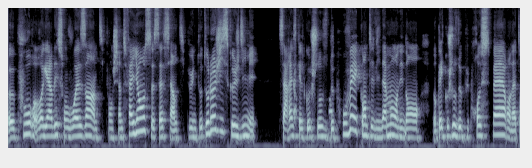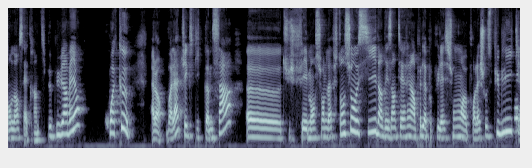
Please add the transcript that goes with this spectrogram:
euh, pour regarder son voisin un petit peu en chien de faïence. Ça, c'est un petit peu une tautologie, ce que je dis, mais ça reste quelque chose de prouvé. Quand évidemment on est dans, dans quelque chose de plus prospère, on a tendance à être un petit peu plus bienveillant quoique. Alors voilà, tu expliques comme ça. Euh, tu fais mention de l'abstention aussi, d'un désintérêt un peu de la population euh, pour la chose publique, euh,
